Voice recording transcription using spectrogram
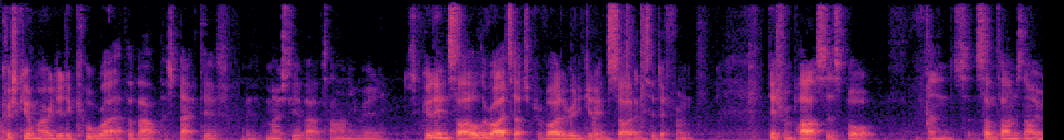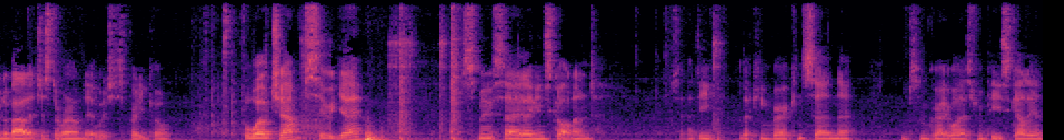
Chris Kilmurray did a cool write up about perspective, mostly about Tani really. It's good insight. All the write ups provide a really good insight into different different parts of the sport, and sometimes not even about it, just around it, which is pretty cool. For world champs, here we go. Smooth sailing in Scotland. So Eddie looking very concerned there. Some great words from Pete Scullion.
